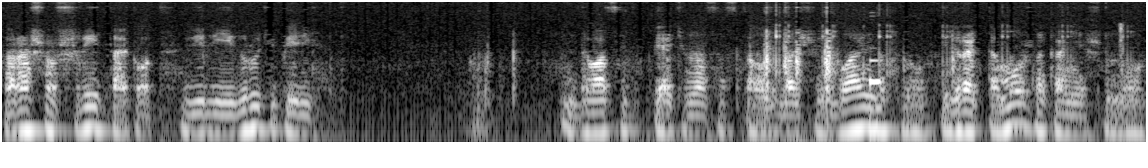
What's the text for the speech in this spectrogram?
хорошо шли. Так вот вели игру. Теперь 25 у нас осталось больших блайндов. Ну, играть-то можно, конечно, но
